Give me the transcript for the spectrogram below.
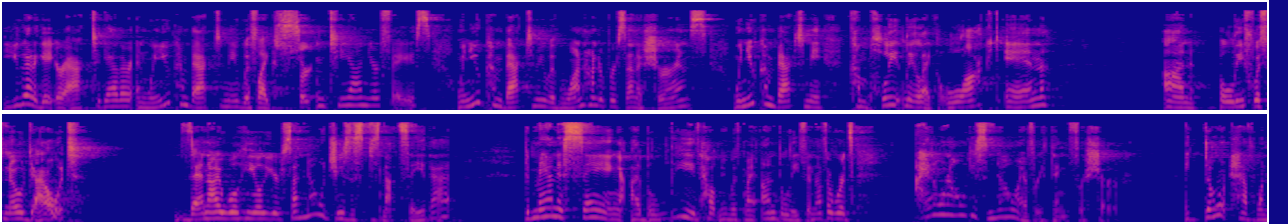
you got to get your act together, and when you come back to me with like certainty on your face, when you come back to me with 100% assurance, when you come back to me completely like locked in on belief with no doubt, then I will heal your son. No, Jesus does not say that. The man is saying, I believe, help me with my unbelief. In other words, I don't always know everything for sure. I don't have 100%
